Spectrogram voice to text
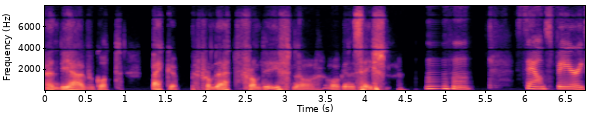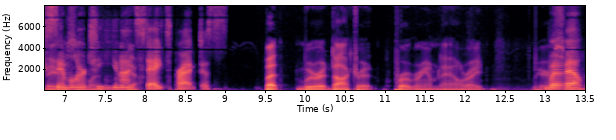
And we have got backup from that from the IFNA organization. Mm-hmm. Sounds very, Very similar, to. United Yeah. States practice. But we're a doctorate program now, right? Pierce? Well,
